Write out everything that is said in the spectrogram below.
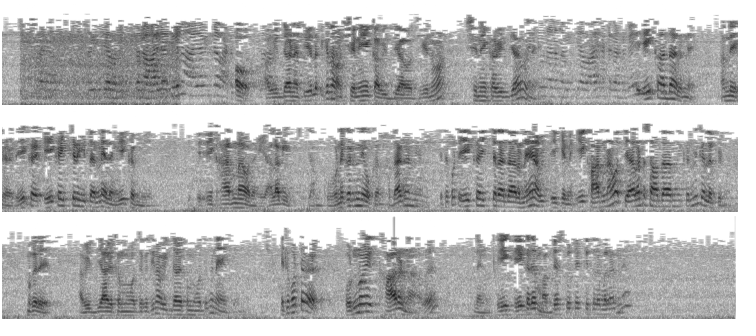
ඔව් අවිද්‍යාව නැති වෙලා ඒක තමයි ක්ෂණේක අවිද්‍යාව තියෙනවා ක්ෂණේක අවිද්‍යාව නැහැ. ඒක අදාළ නැහැ. අන්න ඒකට. ඒක ඒක එච්චර හිතන්නේ දැන් ඒක මේ ඒ කාරණාව දැන් යාළගේ යම් කෝණයකටනේ ඔක හදාගන්නේ. එතකොට ඒක එච්චර අදාළ නැහැ. ඒ කියන්නේ ඒ කාරණාවත් යාළට සාධාරණීකරණය කළපෙනවා. මොකද අවිද්‍යාව එක මොහොතක තියෙනවා අවිද්‍යාව එක මොහොතක නැහැ කියන්නේ. එතකොට ඔන්න ඔය කාරණාව දැන් ඒ ඒක දැන් මධ්‍යස්ථකයක් විතර බලන්න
